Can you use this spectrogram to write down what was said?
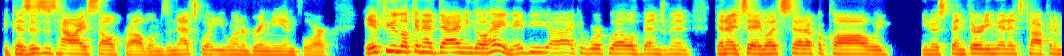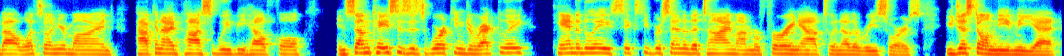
because this is how I solve problems, and that's what you want to bring me in for. If you're looking at that and you go, hey, maybe uh, I could work well with Benjamin, then I'd say let's set up a call. We you know spend 30 minutes talking about what's on your mind how can i possibly be helpful? In some cases it's working directly. Candidly 60% of the time i'm referring out to another resource. You just don't need me yet.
